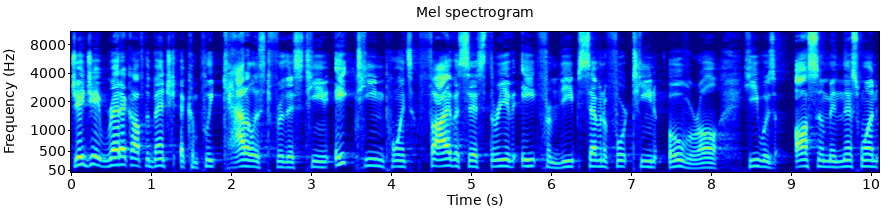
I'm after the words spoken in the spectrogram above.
JJ Redick off the bench, a complete catalyst for this team. 18 points, five assists, three of eight from deep, seven of 14 overall. He was awesome in this one.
